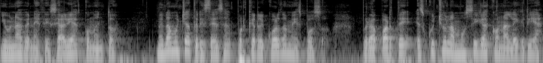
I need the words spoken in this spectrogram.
y una beneficiaria comentó, me da mucha tristeza porque recuerdo a mi esposo, pero aparte escucho la música con alegría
